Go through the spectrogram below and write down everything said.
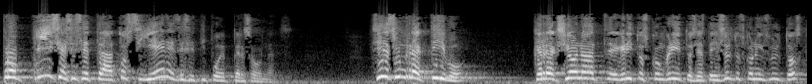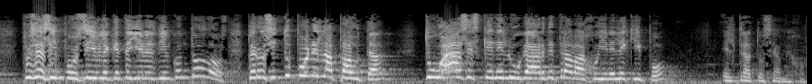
propicias ese trato si eres de ese tipo de personas. Si eres un reactivo que reacciona ante gritos con gritos y hasta insultos con insultos, pues es imposible que te lleves bien con todos. Pero si tú pones la pauta, tú haces que en el lugar de trabajo y en el equipo el trato sea mejor.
